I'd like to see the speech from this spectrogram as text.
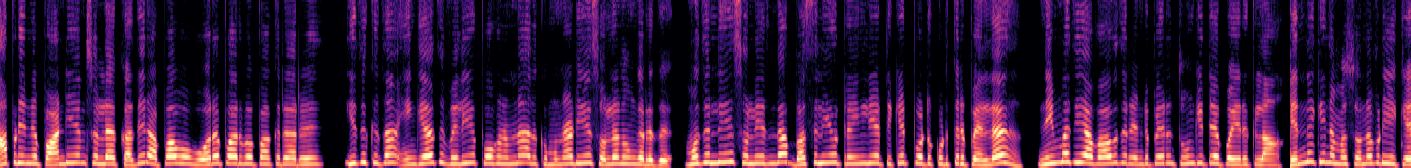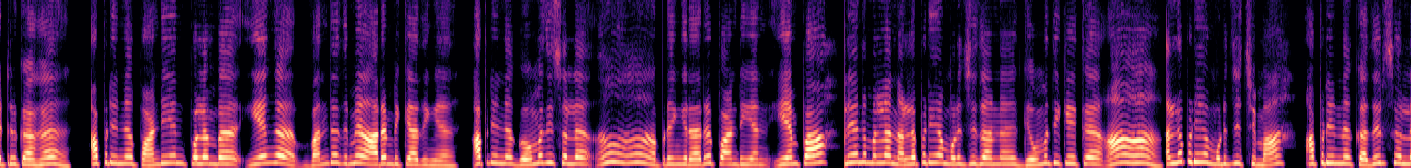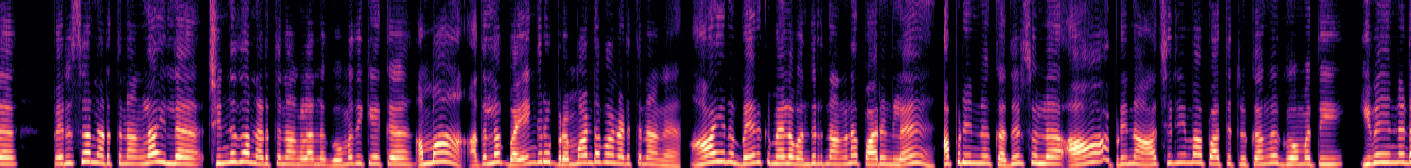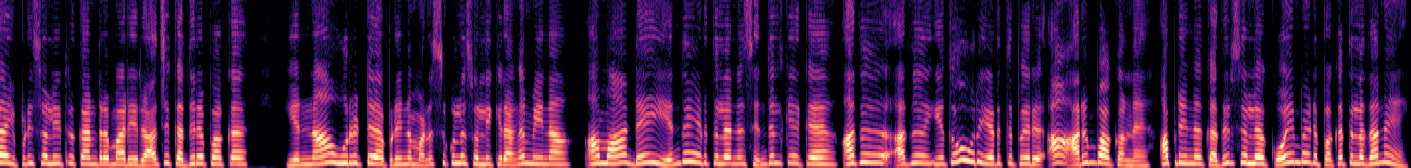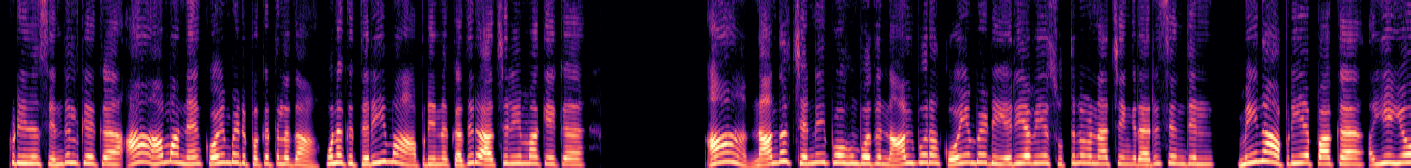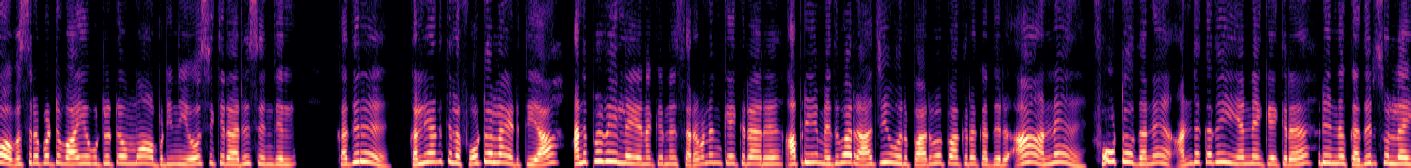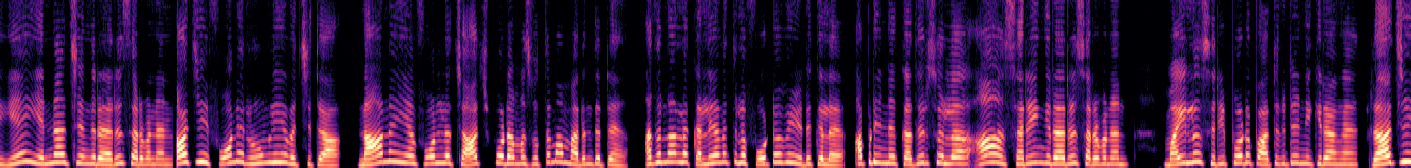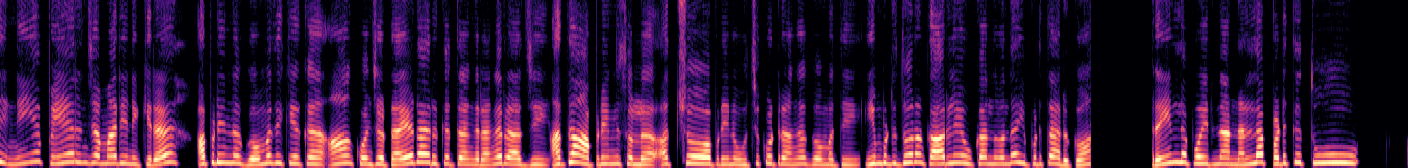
அப்படின்னு பாண்டியன் சொல்ல கதிர் அப்பாவை ஓர பார்வை பாக்குறாரு. இதுக்கு தான் எங்கேயாவது வெளியே போகணும்னா அதுக்கு முன்னாடியே சொல்லணுங்கிறது. முதல்லயே சொல்லியிருந்தா பஸ்லயோ ட்ரெயின்லயோ டிக்கெட் போட்டு கொடுத்துருப்பேன்ல நிம்மதியாவது ரெண்டு பேரும் தூங்கிட்டே போயிருக்கலாம். என்னைக்கு நம்ம சொன்னபடியே கேட்டிருக்காக அப்படின்னு பாண்டியன் புலம்ப, ஏங்க வந்ததுமே ஆரம்பிக்காதீங்க அப்படின்னு கோமதி சொல்ல, அப்படிங்கிறாரு பாண்டியன். ஏன்பா கல்யாணம் எல்லாம் நல்லபடியா முடிஞ்சுதான்னு கோமதி கேட்க, "ஆ, ஆ நல்லபடியா முடிஞ்சுச்சுமா" அப்படின்னு கதிர் சொல்ல, பெருசா நடத்துனாங்களா இல்ல சின்னதா நடத்துனாங்களான்னு கோமதி கேட்க, அம்மா அதெல்லாம் பயங்கர பிரம்மாண்டமா நடத்துனாங்க. ஆயிரம் பேருக்கு மேல வந்திருந்தாங்கன்னா பாருங்களேன் அப்படின்னு கதிர் சொல்ல, ஆ அப்படின்னு ஆச்சரியமா பாத்துட்டு இருக்காங்க கோமதி. இவன் என்னடா இப்படி சொல்லிட்டு இருக்கான்ற மாதிரி ராஜு கதிரை பார்க்க, என்ன உருட்டு அப்படின்னு மனசுக்குள்ள சொல்லிக்கிறாங்க மீனா. ஆமா டேய் எந்த இடத்துலன்னு செந்தில் கேட்க, அது அது ஏதோ ஒரு இடத்து பேரு. ஆ அரும்பாக்கம்னு அப்படின்னு கதிர் சொல்ல, கோயம்பேடு பக்கத்துல தானே அப்படின்னு செந்தில் கேட்க, ஆ ஆமாண்ணே கோயம்பேடு பக்கத்துல தான். உனக்கு தெரியுமா அப்படின்னு கதிர் ஆச்சரியமா கேட்க, ஆ நான் தான் சென்னை போகும்போது நால்புறம் கோயம்பேடு ஏரியாவையே சுத்தினவனாச்சுங்கிறாரு செந்தில். மீனா அப்படியே பார்க்க, ஐயையோ அவசரப்பட்டு வாயை விட்டுட்டோமோ அப்படின்னு யோசிக்கிறாரு செந்தில். கதிரு கல்யாணத்துல போட்டோ எல்லாம் எடுத்தியா? அனுப்பவே இல்லை. எனக்குன்னு சரவணன் கேக்குறாரு? அப்படியே மெதுவா ராஜி ஒரு பார்வை பாக்குற கதிர். ஆ அண்ணே போட்டோ தானே? அந்த கதையை என்ன கேக்குற? அப்படின்னு கதிர் சொல்ல ஏன் என்னாச்சுங்கிறாரு சரவணன். ராஜி போனை ரூம்லயே வச்சுட்டா. நானும் என் போன்ல சார்ஜ் போடாம சுத்தமா மறந்துட்டேன். அதனால கல்யாணத்துல போட்டோவே எடுக்கல. அப்படின்னு கதிர் சொல்ல ஆ சரிங்கிறாரு சரவணன். மயிலும் சிரிப்போட பாத்துக்கிட்டே நிக்கிறாங்க. ராஜி நீயே பேயறிஞ்ச மாதிரி நிக்கிற? அப்படின்னு கோமதி கேட்க ஆ கொஞ்சம் டயர்டா இருக்குதாங்கிறாங்க ராஜி. அதான் அப்படின்னு சொல்லு. அச்சோ! அப்படின்னு உச்சி கொட்டுறாங்க கோமதி. இம்பிட்டு தூரம் கார்லயே உட்காந்து வந்தா இப்படித்தான் இருக்கும். ட்ரெயின்ல போயிருந்தா நல்லா படுத்து தூ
